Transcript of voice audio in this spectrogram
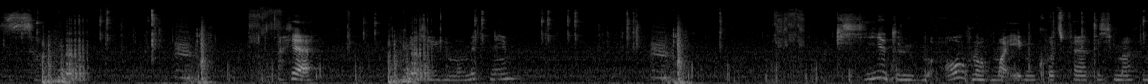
So. Ach ja. Kann ich eigentlich nochmal mitnehmen. Und hier drüben auch nochmal eben kurz fertig machen.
